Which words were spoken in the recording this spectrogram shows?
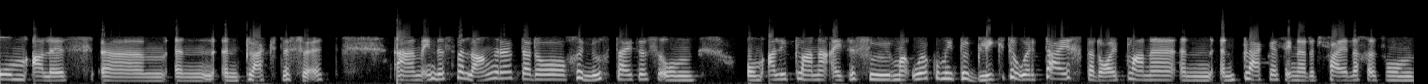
om alles ehm um, in in plek te sit. Ehm um, en dit is belangrik dat daar genoeg tyd is om om al die planne uit te voer, maar ook om die publiek te oortuig dat daai planne in in plek is en dat dit veilig is om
